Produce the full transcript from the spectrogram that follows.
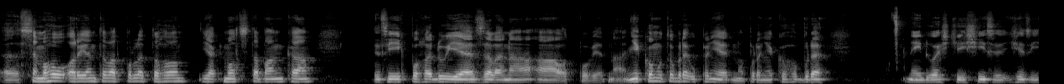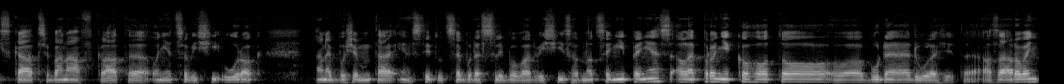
eh, se mohou orientovat podle toho, jak moc ta banka z jejich pohledu je zelená a odpovědná. Někomu to bude úplně jedno, pro někoho bude nejdůležitější, že získá třeba na vklad eh, o něco vyšší úrok, anebo že mu ta instituce bude slibovat vyšší zhodnocení peněz, ale pro někoho to bude důležité. A zároveň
